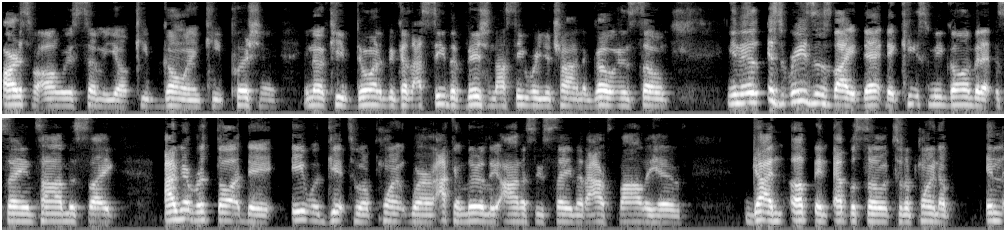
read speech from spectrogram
artists would always tell me, "Yo, keep going, keep pushing, you know, keep doing it," because I see the vision, I see where you're trying to go, and so, you know, it's reasons like that that keeps me going. But at the same time, it's like I never thought that it would get to a point where I can literally honestly say that I finally have gotten up in episode to the point of in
